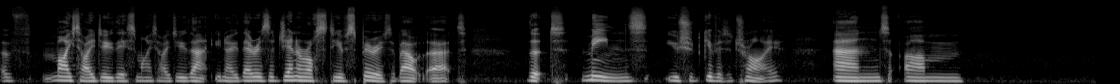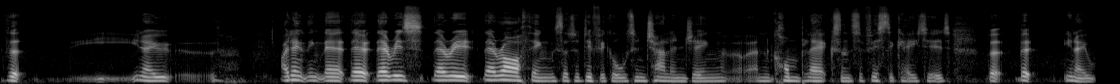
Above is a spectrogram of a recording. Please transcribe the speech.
of might I do this, might I do that, you know, there is a generosity of spirit about that that means you should give it a try, and um, that you know I don't think there there there is there is, there are things that are difficult and challenging and complex and sophisticated, but but you know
